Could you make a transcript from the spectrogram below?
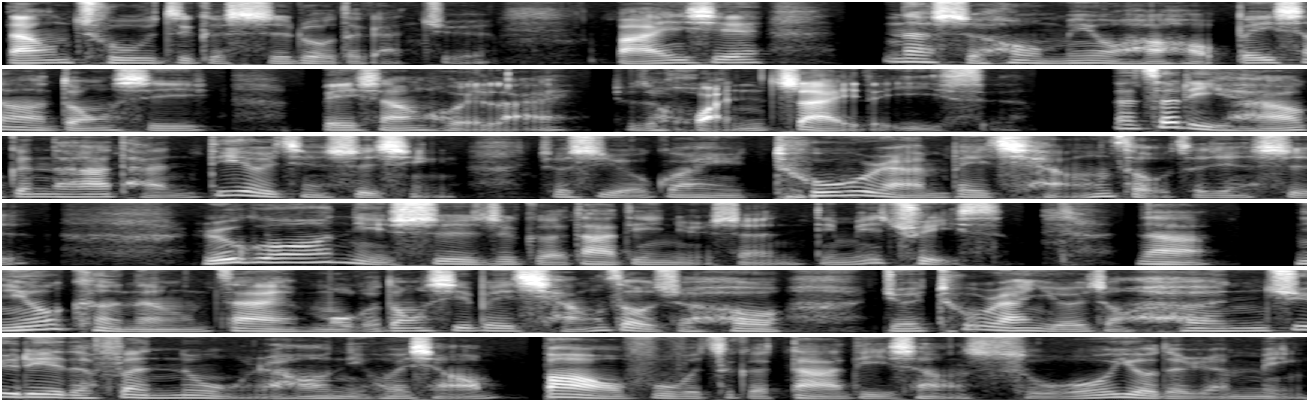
当初这个失落的感觉，把一些那时候没有好好悲伤的东西悲伤回来，就是还债的意思。那这里还要跟大家谈第二件事情，就是有关于突然被抢走这件事。如果你是这个大地女神 Dimitris，那你有可能在某个东西被抢走之后，就会突然有一种很剧烈的愤怒，然后你会想要报复这个大地上所有的人民，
